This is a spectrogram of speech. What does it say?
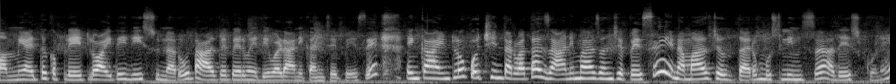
మమ్మీ అయితే ఒక ప్లేట్లో అయితే తీస్తున్నారు తాతయ్య పేరు మీద ఇవ్వడానికి అని చెప్పేసి. ఇంకా ఇంట్లోకి వచ్చిన తర్వాత జానిమాజ్ అని చెప్పేసి నమాజ్ చదువుతారు ముస్లిమ్స్ అది వేసుకుని.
